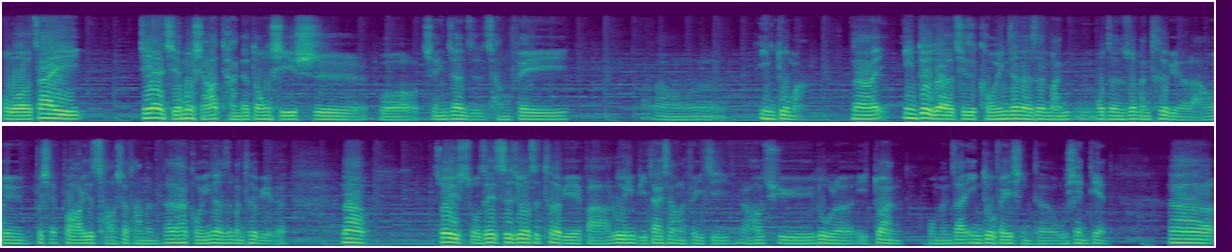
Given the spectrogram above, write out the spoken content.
我在今天的节目想要谈的东西是我前一阵子常飞，嗯，印度嘛。那印度的其实口音真的是蛮，我只能说蛮特别的啦。我也不想不好意思嘲笑他们，但是他口音真的是蛮特别的。那所以，我这次就是特别把录音笔带上了飞机，然后去录了一段我们在印度飞行的无线电。那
